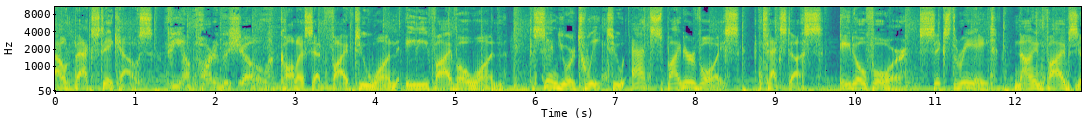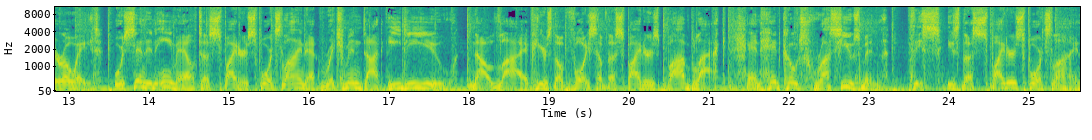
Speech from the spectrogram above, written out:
Outback Steakhouse. Be a part of the show. Call us at 521 8501. Send your tweet to at Spider Voice. Text us 804 638 9508 or send an email to spidersportsline at richmond.edu. Now, live, here's the voice of the Spiders, Bob Black, and head coach Russ Huesman. This is the Spider Sports Line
